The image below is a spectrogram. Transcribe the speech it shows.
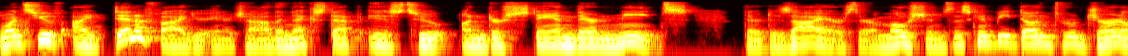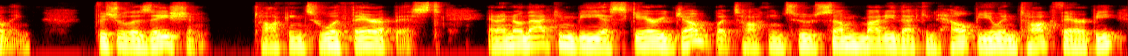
Once you've identified your inner child, the next step is to understand their needs, their desires, their emotions. This can be done through journaling, visualization, talking to a therapist. And I know that can be a scary jump, but talking to somebody that can help you in talk therapy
